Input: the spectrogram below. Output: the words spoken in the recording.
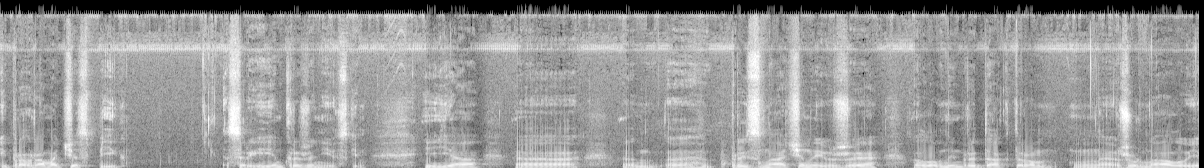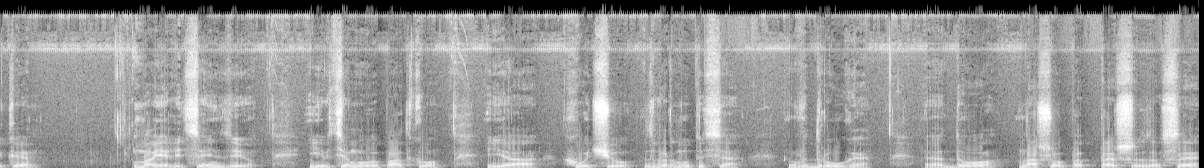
І програма Час пік Сергієм Крижанівським. І я е, е, призначений вже головним редактором журналу, яке має ліцензію. І в цьому випадку я хочу звернутися вдруге е, до нашого, пе- перше за все,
